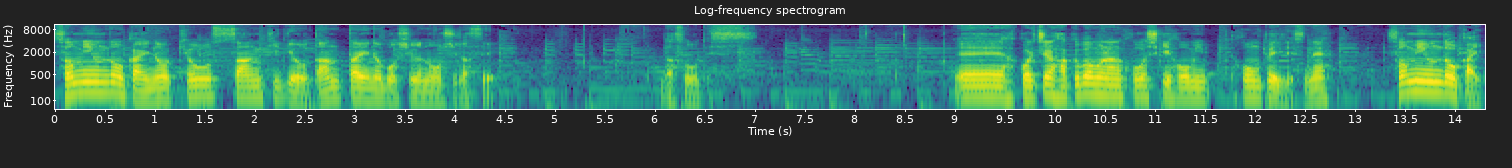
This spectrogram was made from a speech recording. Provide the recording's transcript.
村民運動会の協賛企業団体の募集のお知らせだそうです。えー、こちら白馬村の公式ホームホームページですね。村民運動会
